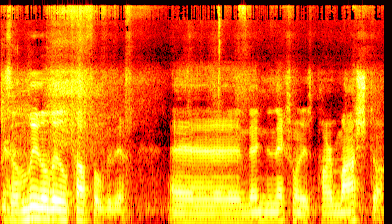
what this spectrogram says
there's a little, little tough over there. And then the next one is Parmashta.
